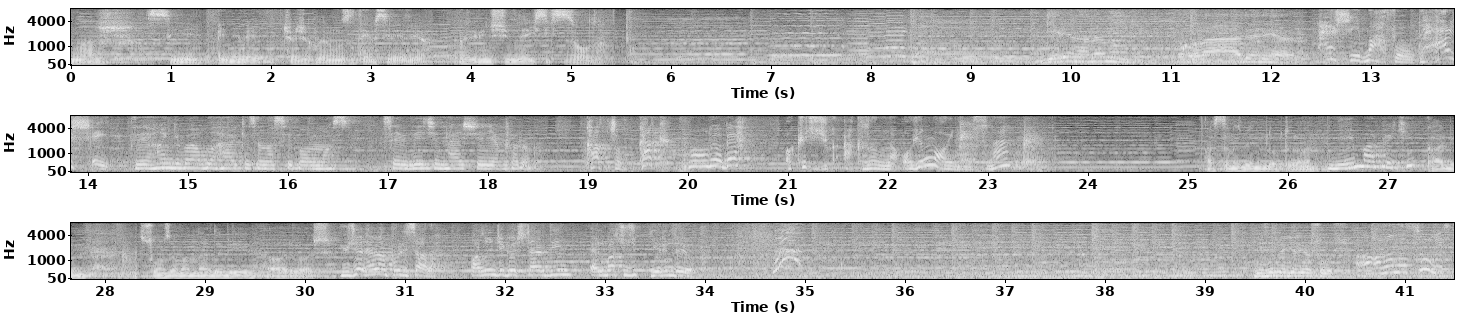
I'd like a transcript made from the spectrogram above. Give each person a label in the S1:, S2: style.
S1: takımlar seni, beni ve çocuklarımızı temsil ediyor. Ödevin şimdi eksiksiz oldu.
S2: Gelin hanım konağa dönüyor.
S3: Her şey mahvoldu, her şey.
S4: Reyhan gibi abla herkese nasip olmaz. Sevdiği için her şeyi yapar o.
S3: Kalk çabuk, kalk.
S4: Ne oluyor be?
S3: O küçücük aklınla oyun mu oynuyorsun ha?
S5: Hastanız benim doktor hanım.
S4: Neyin var peki?
S5: Kalbim son zamanlarda bir ağrı var.
S6: Yücel hemen polisi ara. Az önce gösterdiğin elmas yüzük yerinde yok. Bizimle geliyorsunuz.
S4: Ama nasıl olur?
